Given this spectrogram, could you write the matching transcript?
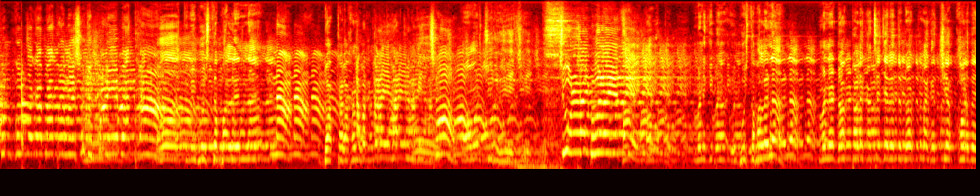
কোন কোন জায়গায় ব্যথা নয় শুধু পায়ে ব্যথা। তুমি বুঝতে পারলেন না না ডক্টর খান আবার গায়ে হাত দিচ্ছ আমার চুরি হয়েছে। চুললাই ভুল হয়েছে মানে কি বুঝতে পারলে না? মানে ডক্টরের কাছে গেলে তো ডক্টর আগে চেক করবে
